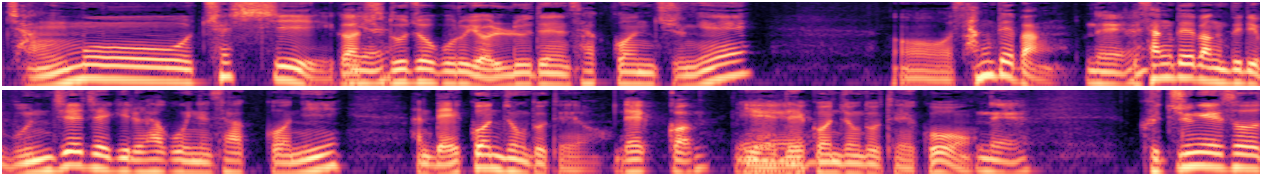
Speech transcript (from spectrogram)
장모 최 씨가 예. 주도적으로 연루된 사건 중에 어 상대방 네. 그 상대방들이 문제 제기를 하고 있는 사건이 한 네 건 정도 돼요. 네 건. 예, 네건 정도 되고 네. 그 중에서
